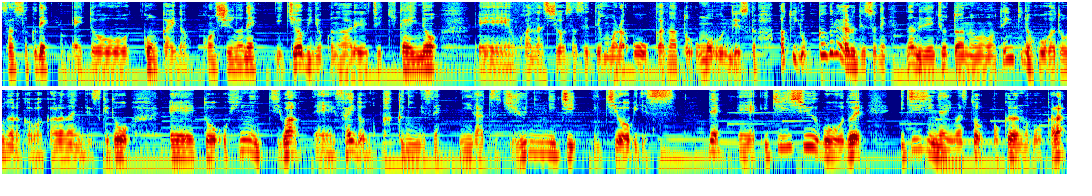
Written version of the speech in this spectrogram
早速で、えっ、と、今回の、今週のね、日曜日に行われるチェキ会の、えーお話をさせてもらおうかなと思うんですが、あと4日ぐらいあるんですよね。なんでね、ちょっとあの、天気の方がどうなるかわからないんですけど、えっ、と、お日にちは、えー再度の確認ですね。2月12日、日曜日です。で、えー一時集合で、1時になりますと、僕らの方から、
